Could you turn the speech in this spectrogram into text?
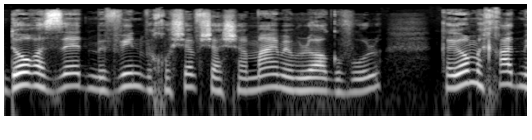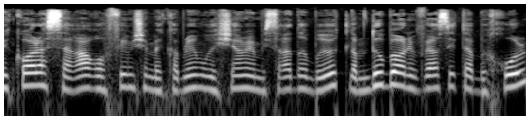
דור ה-Z מבין וחושב שהשמיים הם לא הגבול. כיום אחד מכל עשרה רופאים שמקבלים רישיון ממשרד הבריאות למדו באוניברסיטה בחו"ל,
